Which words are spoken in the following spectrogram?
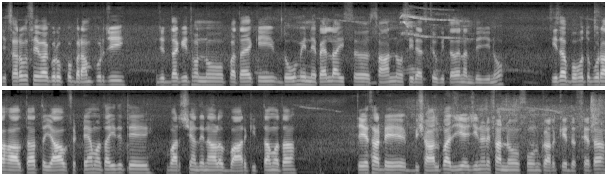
ਜੀ ਸਰਵ ਸੇਵਾ ਗਰੁੱਪ ਬ੍ਰਹਮਪੁਰ ਜੀ ਜਿੱਦਾਂ ਕਿ ਤੁਹਾਨੂੰ ਪਤਾ ਹੈ ਕਿ 2 ਮਹੀਨੇ ਪਹਿਲਾਂ ਇਸ ਸਾਨ ਨੂੰ ਅਸੀਂ ਰੈਸਕਿਊ ਕੀਤਾ ਤਾਂ ਨੰਦੀ ਜੀ ਨੂੰ। ਇਹਦਾ ਬਹੁਤ ਬੁਰਾ ਹਾਲਤ ਆ ਤੇਜ਼ਾਬ ਸਿੱਟਿਆ ਮਤਾ ਇਹਦੇ ਤੇ ਵਰਸ਼ਿਆਂ ਦੇ ਨਾਲ ਬਾਰ ਕੀਤਾ ਮਤਾ। ਤੇ ਸਾਡੇ ਵਿਸ਼ਾਲ ਭਾਜੀ ਹੈ ਜਿਨ੍ਹਾਂ ਨੇ ਸਾਨੂੰ ਫੋਨ ਕਰਕੇ ਦੱਸਿਆ ਤਾਂ।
